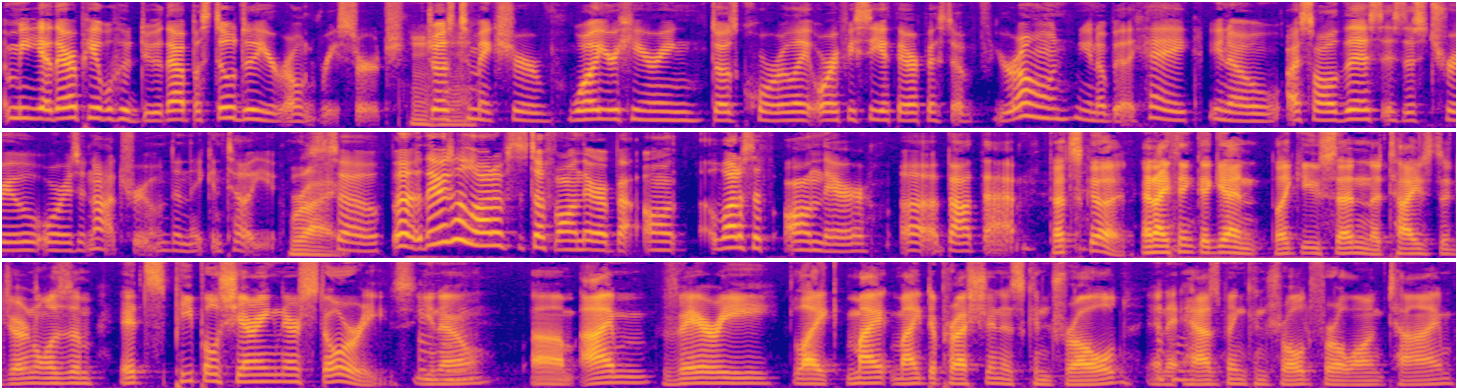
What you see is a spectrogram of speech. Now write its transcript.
I mean, yeah, there are people who do that, but still do your own research just to make sure what you're hearing does correlate. Or if you see a therapist of your own, you know, be like, hey, you know, I saw this. Is this true or is it not true? And then they can tell you. Right. So, but there's a lot of stuff on there about on a lot of stuff on there uh, about that. That's good. And I think, again, like you said, in the ties to journalism, it's people sharing their stories, you know? Um, I'm very, like, my, my depression is controlled and it has been controlled for a long time.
